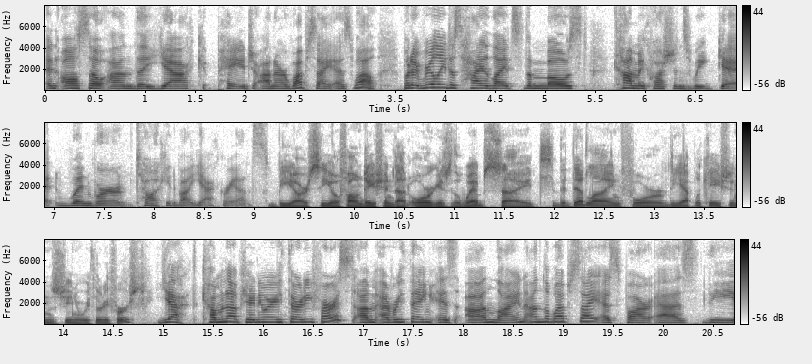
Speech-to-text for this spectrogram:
and also on the YAC page on our website as well. But it really just highlights the most common questions we get when we're talking about YAC grants. BRCOFoundation.org is the website. The deadline for the applications January 31st? Yeah, coming up January 31st. Um, everything is online on the website as far as the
